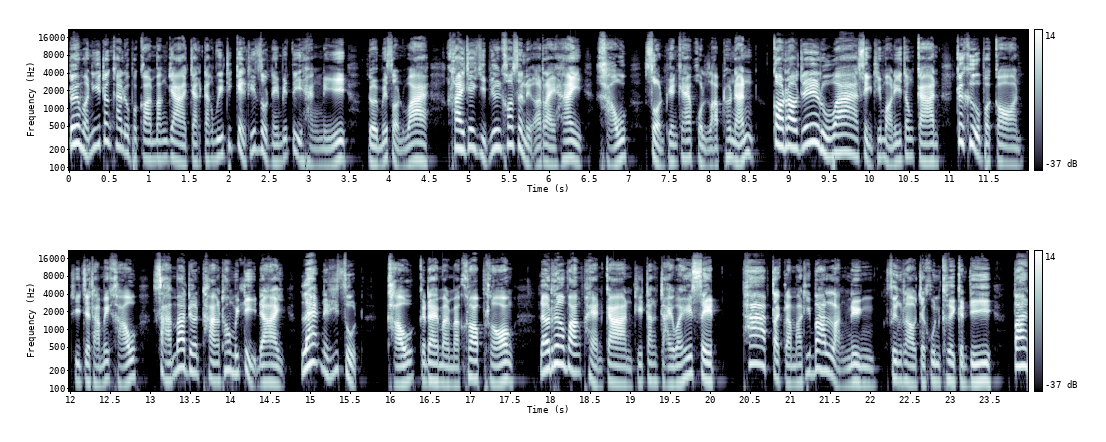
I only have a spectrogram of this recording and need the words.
โดยหมอนี่ต้องการอุปกรณ์บางอย่างจากนักวิทย์ที่เก่งที่สุดในมิติแห่งนี้ โดยไม่สนว่าใครจะหยิบยื่นข้อเสนออะไรให้ เขาส่วนเพียงแค่ผลลัพธ์เท่านั้นก่อนเราจะได้รู้ว่าสิ่งที่หมอนี่ต้องการก็คืออุปกรณ์ที่จะทำให้เขาสามารถเดินทางท่องมิติได้ และในที่สุด เขาก็ได้มันมาครอบครอง แล้วเริ่มวางแผนการที่ตั้งใจไว้ให้เสร็จ ภาพตัดกลับมาที่บ้านหลังหนึ่งซึ่งเราจะคุ้นเคยกันดี บ้าน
